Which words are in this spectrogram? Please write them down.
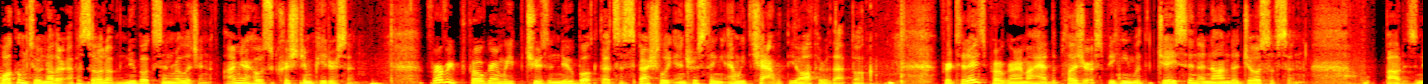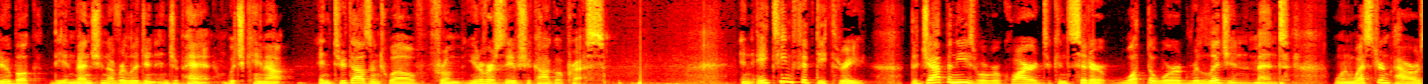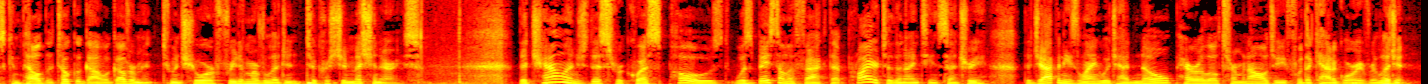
Welcome to another episode of New Books in Religion. I'm your host, Christian Peterson. For every program, we choose a new book that's especially interesting and we chat with the author of that book. For today's program, I had the pleasure of speaking with Jason Ananda Josephson about his new book, The Invention of Religion in Japan, which came out in 2012 from University of Chicago Press. In 1853, the Japanese were required to consider what the word religion meant when Western powers compelled the Tokugawa government to ensure freedom of religion to Christian missionaries. The challenge this request posed was based on the fact that prior to the 19th century, the Japanese language had no parallel terminology for the category of religion.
